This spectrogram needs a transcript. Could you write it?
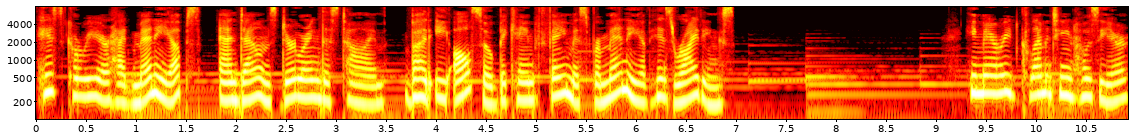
His career had many ups and downs during this time, but he also became famous for many of his writings. He married Clementine Hosier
